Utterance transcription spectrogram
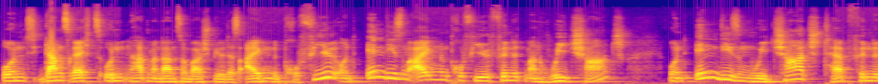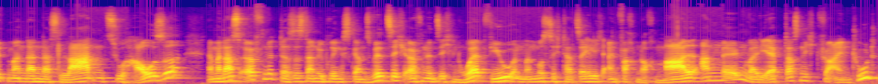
Und ganz rechts unten hat man dann zum Beispiel das eigene Profil und in diesem eigenen Profil findet man WeCharge Und in diesem WeCharge-Tab findet man dann das Laden zu Hause. Wenn man das öffnet, das ist dann übrigens ganz witzig, öffnet sich ein WebView und man muss sich tatsächlich einfach nochmal anmelden, weil die App das nicht für einen tut.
